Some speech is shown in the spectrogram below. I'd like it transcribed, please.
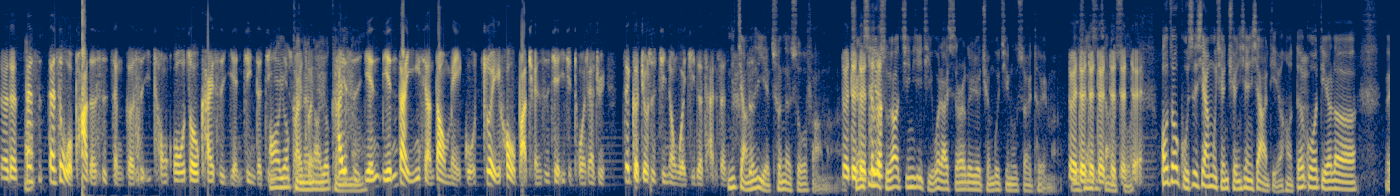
对对，但是但是我怕的是整个是一从欧洲开始演进的经济衰退，哦，有可能哦，有可能开始连连带影响到美国，最后把全世界一起拖下去，这个就是金融危机的产生。你讲的是野村的说法嘛？对对对，这个主要经济体未来十二个月全部进入衰退嘛？对对对对对对对。欧洲股市现在目前全线下跌哈，德国跌了呃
